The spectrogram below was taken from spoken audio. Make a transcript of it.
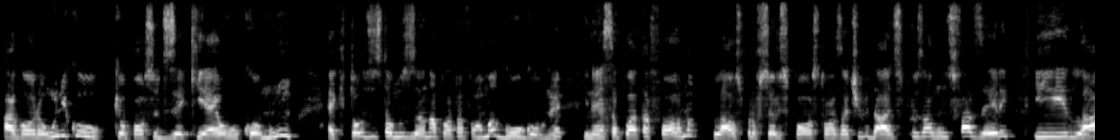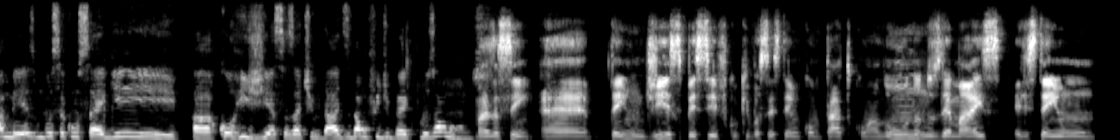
Agora, o único que eu posso dizer que é o comum é que todos estamos usando a plataforma Google, né? E nessa plataforma, lá os professores postam as atividades para os alunos fazerem e lá mesmo você consegue uh, corrigir essas atividades e dar um feedback para os alunos. Mas assim, é, tem um dia específico que vocês têm um contato com o aluno, nos demais eles têm um,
